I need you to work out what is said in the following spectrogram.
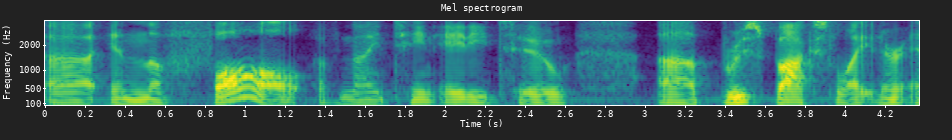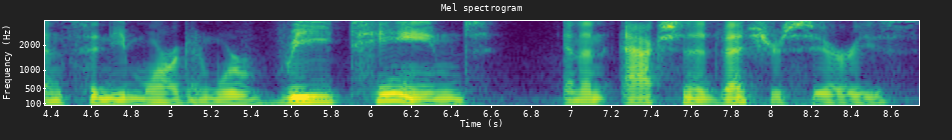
uh, in the fall of 1982, uh, Bruce Boxleitner and Cindy Morgan were re-teamed in an action adventure series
